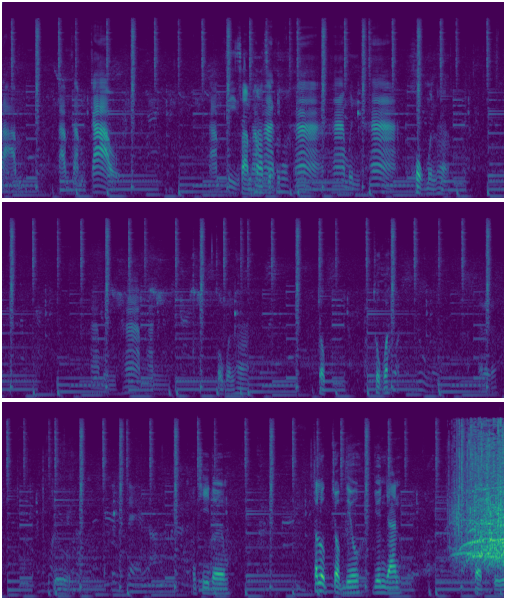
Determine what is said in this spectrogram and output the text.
สามสามสามเก้าสามสี่สามห้าสิสิบบห้า ห้าหมื่นห้าหกหมื่นห้าห้าหมื่น ห้าพันหกหมื่นห้าจบ ถูกปะอะไรนะดูบัญชีเดิม สรุปจบดิวยืนยันจบดิว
